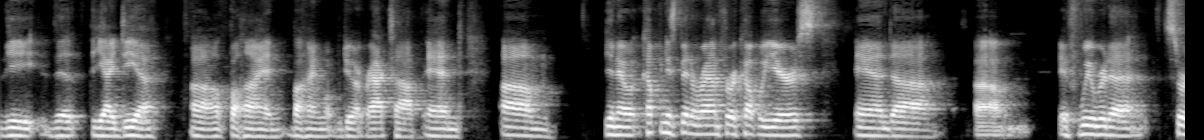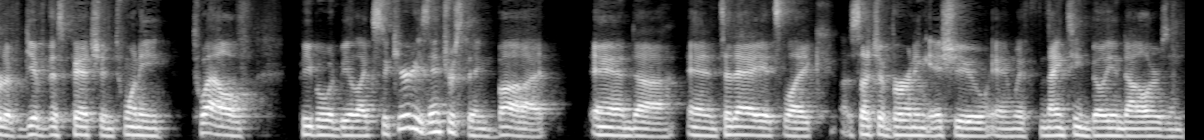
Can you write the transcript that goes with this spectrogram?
the the the idea uh, behind behind what we do at Racktop. And um, you know, company's been around for a couple years, and uh, um, if we were to sort of give this pitch in 2012 people would be like, security is interesting, but and uh, and today it's like such a burning issue, and with 19 billion dollars in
